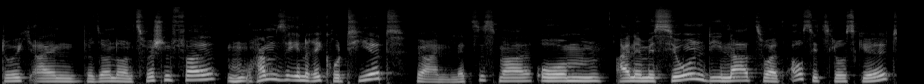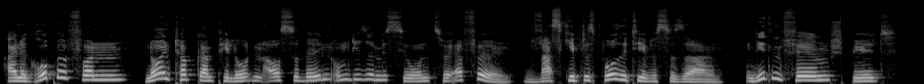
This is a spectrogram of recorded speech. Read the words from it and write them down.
durch einen besonderen Zwischenfall haben sie ihn rekrutiert für ein letztes Mal, um eine Mission, die nahezu als aussichtslos gilt, eine Gruppe von neun Top Gun-Piloten auszubilden, um diese Mission zu erfüllen. Was gibt es Positives zu sagen? In diesem Film spielt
